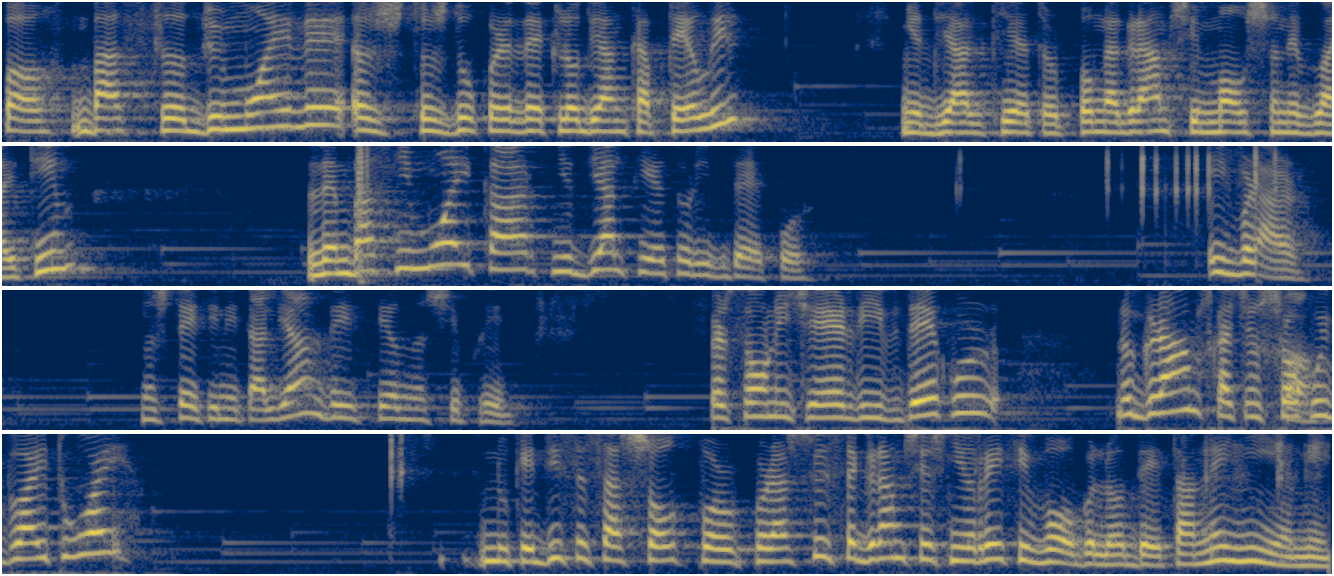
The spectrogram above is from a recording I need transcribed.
Po, mbas dy muajve është zhdukur edhe Klodian Kaptelli, një djalë tjetër, po nga Gramshi moshën e vllait tim. Dhe mbas një muaji ka ardhur një djalë tjetër i vdekur, i vrarë, në shtetin italian dhe i sjellë në Shqipëri. Personi që erdhi i vdekur në Gramsh ka qenë shoku po. i vllait tuaj? Nuk e di se sa shok, por për arsye se Gramshi është një rreth i vogël Odeta, ne njihemi.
